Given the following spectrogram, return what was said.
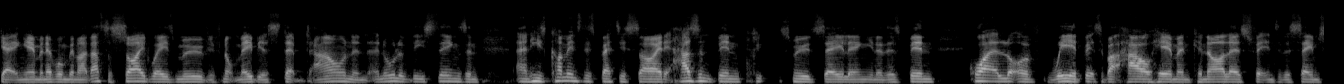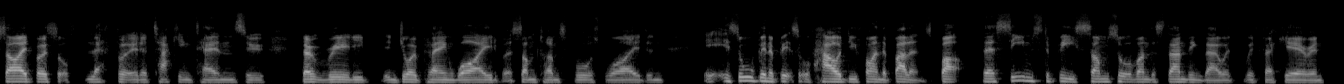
getting him, and everyone been like, "That's a sideways move, if not maybe a step down," and and all of these things. And and he's come into this Betis side. It hasn't been smooth sailing. You know, there's been quite a lot of weird bits about how him and Canales fit into the same side, both sort of left-footed attacking tens who don't really enjoy playing wide, but sometimes forced wide. And it's all been a bit sort of how do you find the balance? But there seems to be some sort of understanding there with, with Fekir and,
